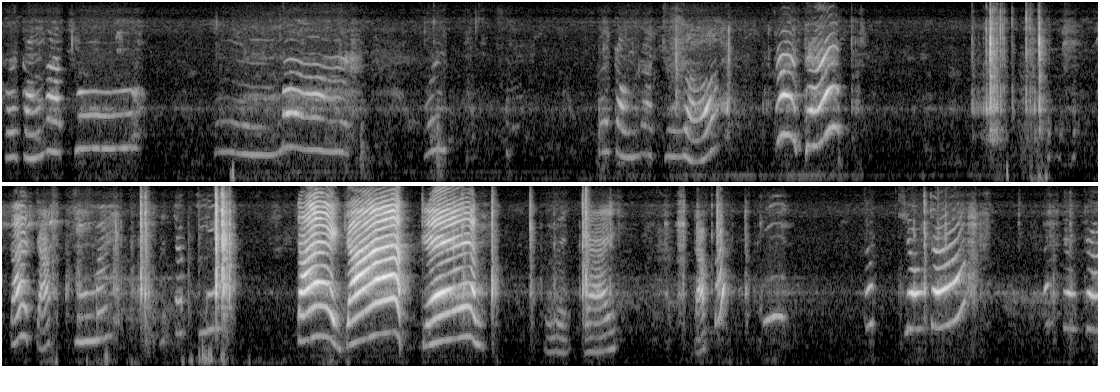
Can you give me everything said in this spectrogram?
ไปกันนะจูอืมไปเฮ้ยไปกันนะจูเหรอได้จ้ะ ได้จับจริงไหมได้จับจริงได้จับเก่งไม่ได้จับจับจับเจ้าจ้าเจ้าจ้า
